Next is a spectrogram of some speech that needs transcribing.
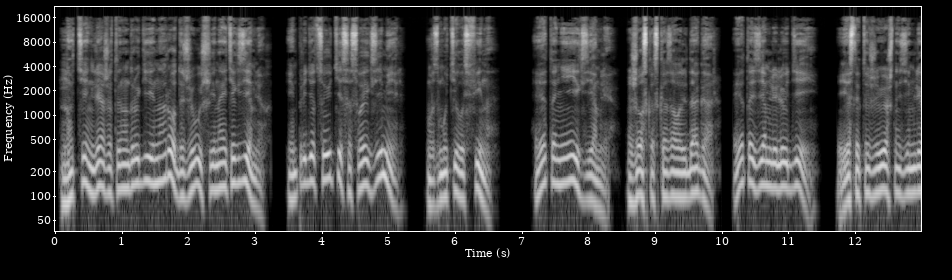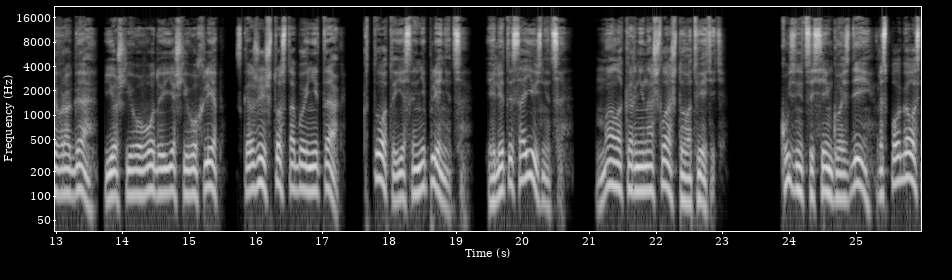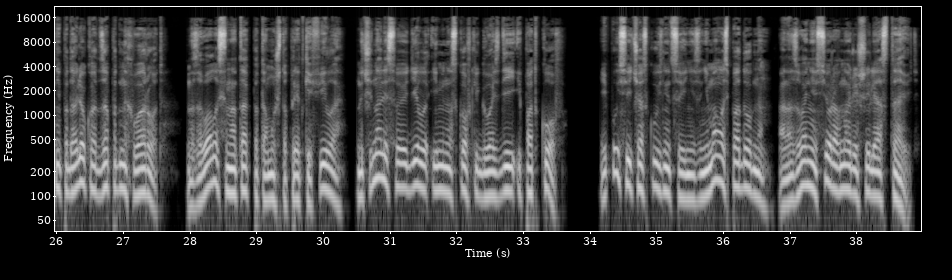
Но тень ляжет и на другие народы, живущие на этих землях. Им придется уйти со своих земель, возмутилась Фина. Это не их земли, жестко сказал Эльдогар. Это земли людей. Если ты живешь на земле врага, пьешь его воду и ешь его хлеб, скажи, что с тобой не так. Кто ты, если не пленница? Или ты союзница? Малакар не нашла, что ответить. Кузница «Семь гвоздей» располагалась неподалеку от западных ворот. Называлась она так, потому что предки Фила начинали свое дело именно с ковки гвоздей и подков. И пусть сейчас кузница и не занималась подобным, а название все равно решили оставить.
